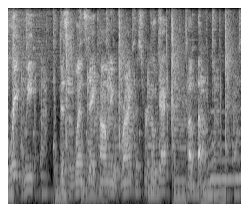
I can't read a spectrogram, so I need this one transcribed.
Great week. This is Wednesday Comedy with Ryan Christopher Kotak. Bye bye.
